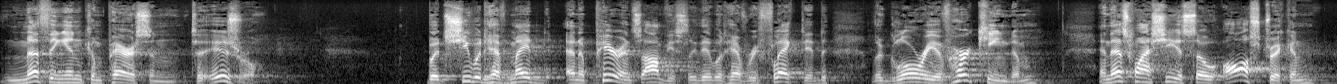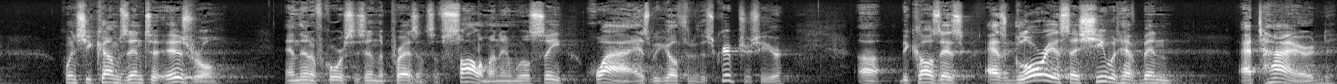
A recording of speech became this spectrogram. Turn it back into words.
Nothing in comparison to Israel. But she would have made an appearance, obviously, that would have reflected the glory of her kingdom. And that's why she is so awe stricken when she comes into Israel, and then, of course, is in the presence of Solomon. And we'll see why as we go through the scriptures here. Uh, because as, as glorious as she would have been attired,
